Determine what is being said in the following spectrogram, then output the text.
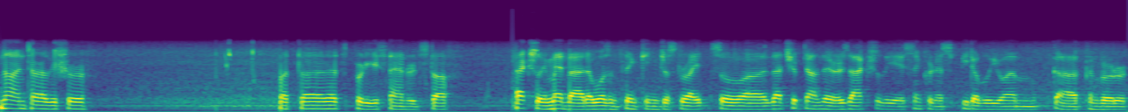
Not entirely sure. but uh, that's pretty standard stuff. Actually, my bad, I wasn't thinking just right. So uh, that chip down there is actually a synchronous PWM uh, converter.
